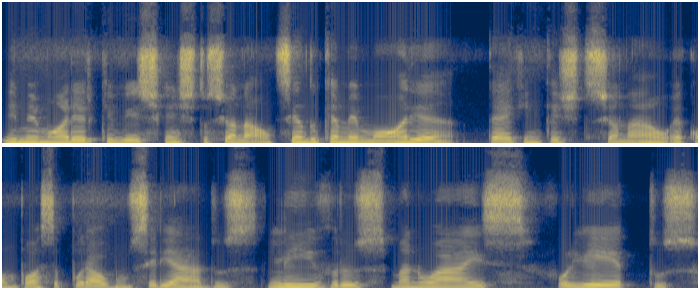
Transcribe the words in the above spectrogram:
e Memória Arquivística Institucional, sendo que a memória técnica institucional é composta por alguns seriados, livros, manuais, folhetos,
